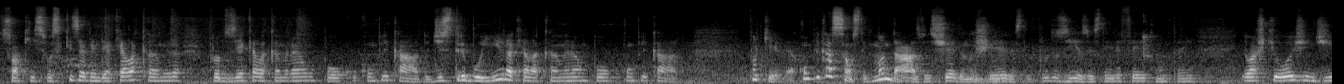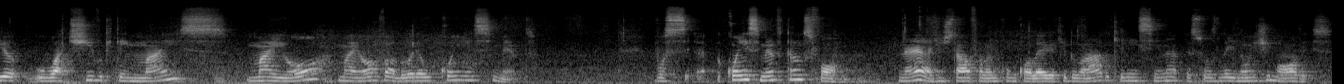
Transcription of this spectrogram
Só que se você quiser vender aquela câmera, produzir aquela câmera é um pouco complicado. Distribuir aquela câmera é um pouco complicado. Por quê? É a complicação, você tem que mandar, às vezes chega, não chega, você tem que produzir, às vezes tem defeito, não tem. Eu acho que hoje em dia o ativo que tem mais maior, maior valor é o conhecimento. Você, conhecimento transforma. Né? A gente estava falando com um colega aqui do lado que ele ensina pessoas leilões de imóveis.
